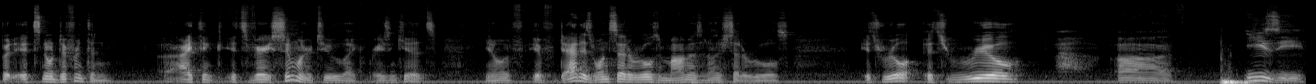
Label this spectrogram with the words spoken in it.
but it's no different than I think it's very similar to like raising kids. You know, if if dad has one set of rules and mom has another set of rules, it's real it's real uh, easy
